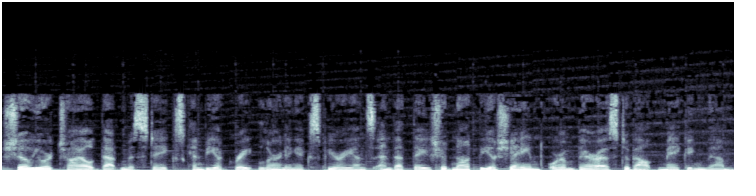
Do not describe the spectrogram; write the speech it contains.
Show your child that mistakes can be a great learning experience and that they should not be ashamed or embarrassed about making them.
